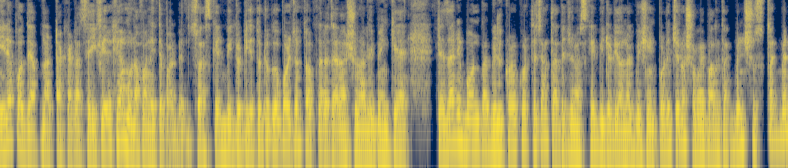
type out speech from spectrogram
নিরাপদে আপনার টাকাটা সেফে রেখে মুনাফা নিতে পারবেন। সো আজকের ভিডিওটি এতটুকু পর্যন্ত। আপনারা যারা সোনালী ব্যাংকে ট্রেজারি বন্ড বা বিল ক্রয় করতে চান, তাদের জন্য আজকের ভিডিওটি অনেক বেশি ইম্পর্টেন্ট ছিল। সবাই ভালো থাকবেন, সুস্থ থাকবেন।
